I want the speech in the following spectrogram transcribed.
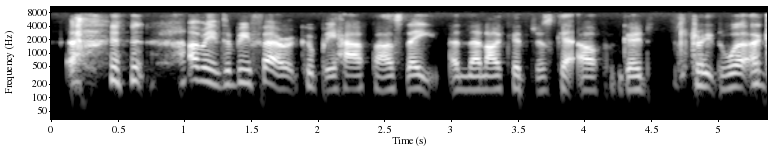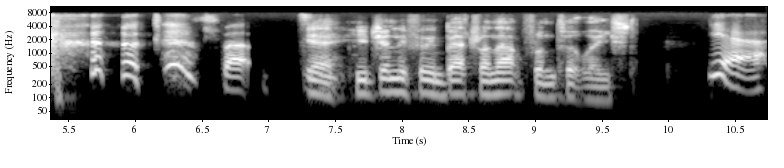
I mean, to be fair, it could be half past eight, and then I could just get up and go straight to work. but Yeah, you're generally feeling better on that front at least. yeah,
